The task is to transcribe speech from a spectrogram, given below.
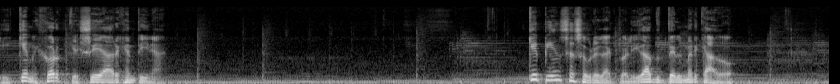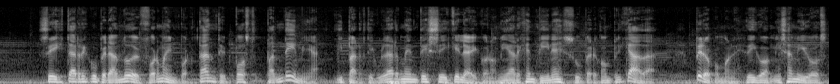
y qué mejor que sea Argentina. ¿Qué piensa sobre la actualidad del mercado? Se está recuperando de forma importante post pandemia y particularmente sé que la economía argentina es súper complicada, pero como les digo a mis amigos,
